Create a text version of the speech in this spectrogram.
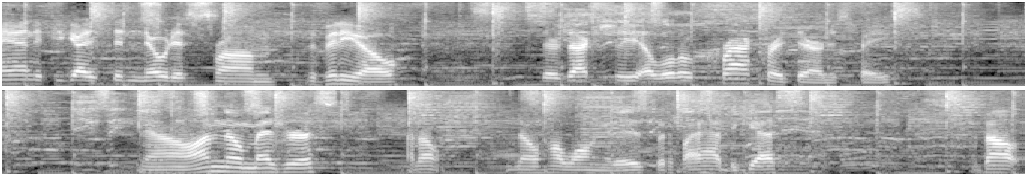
and if you guys didn't notice from the video, there's actually a little crack right there in his face. Now, I'm no measurist. I don't know how long it is, but if I had to guess, about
